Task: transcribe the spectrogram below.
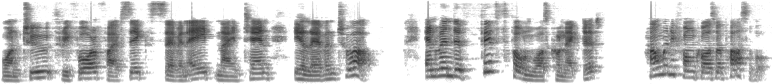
1, 2, 3, 4, 5, 6, 7, 8, 9, 10, 11, 12. And when the fifth phone was connected, how many phone calls were possible?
